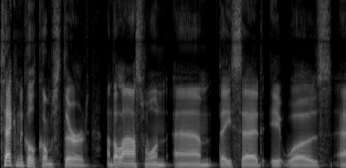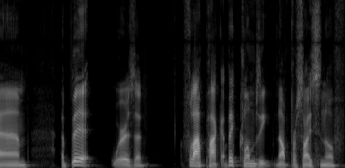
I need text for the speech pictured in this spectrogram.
Technical comes third, and the last one, um, they said it was um, a bit. Where is it? Flat pack, a bit clumsy, not precise enough.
